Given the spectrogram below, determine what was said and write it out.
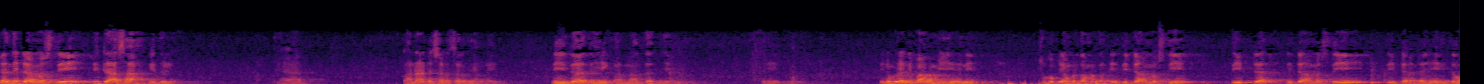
dan tidak mesti tidak sah gitu loh. Ya. Karena ada syarat-syarat yang lain. Lidatihi karena zatnya. Itu. Ini mudah dipahami ya. Ini cukup yang pertama tadi tidak mesti tidak tidak mesti tidak adanya itu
